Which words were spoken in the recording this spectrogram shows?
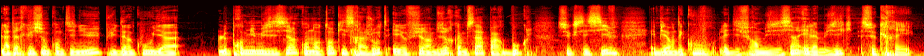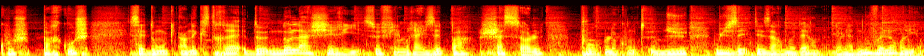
la percussion continue puis d'un coup il y a le premier musicien qu'on entend qui se rajoute et au fur et à mesure comme ça par boucle successive eh bien on découvre les différents musiciens et la musique se crée couche par couche. C'est donc un extrait de Nola Chéri ce film réalisé par Chassol pour le compte du musée des arts modernes de la Nouvelle-Orléans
